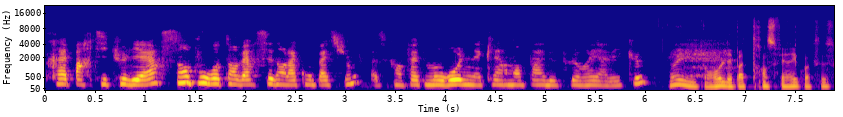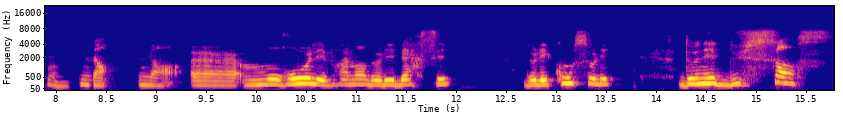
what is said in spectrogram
très particulière, sans pour autant verser dans la compassion, parce qu'en fait, mon rôle n'est clairement pas de pleurer avec eux. Oui, ton rôle n'est pas de transférer quoi que ce soit. Non, non. Euh, mon rôle est vraiment de les bercer, de les consoler, donner du sens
